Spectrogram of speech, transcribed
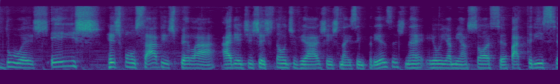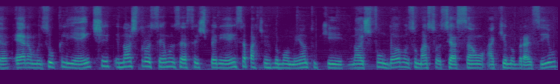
duas ex-responsáveis pela área de gestão de viagens nas empresas, né? Eu e a minha sócia Patrícia éramos o cliente e nós trouxemos essa experiência a partir do momento que nós fundamos uma associação aqui no Brasil,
